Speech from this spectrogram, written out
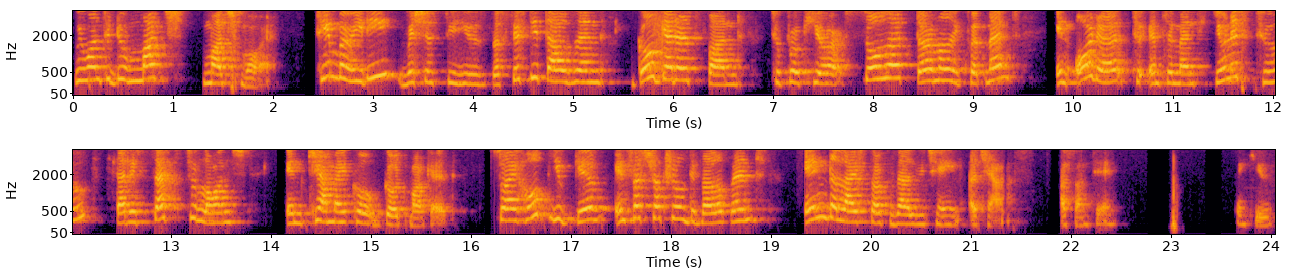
we want to do much, much more. Team Baridi wishes to use the 50,000 GoGettaz Fund to procure solar thermal equipment in order to implement Unit 2 that is set to launch in Kiamaiko Goat Market. So I hope you give infrastructural development in the livestock value chain a chance. Asante. Thank you.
